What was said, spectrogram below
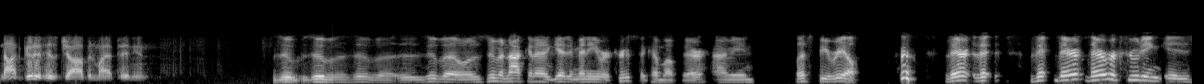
not good at his job, in my opinion. Zuba, Zuba, Zuba, Zuba, not going to get many recruits to come up there. I mean, let's be real. their, their, their recruiting is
